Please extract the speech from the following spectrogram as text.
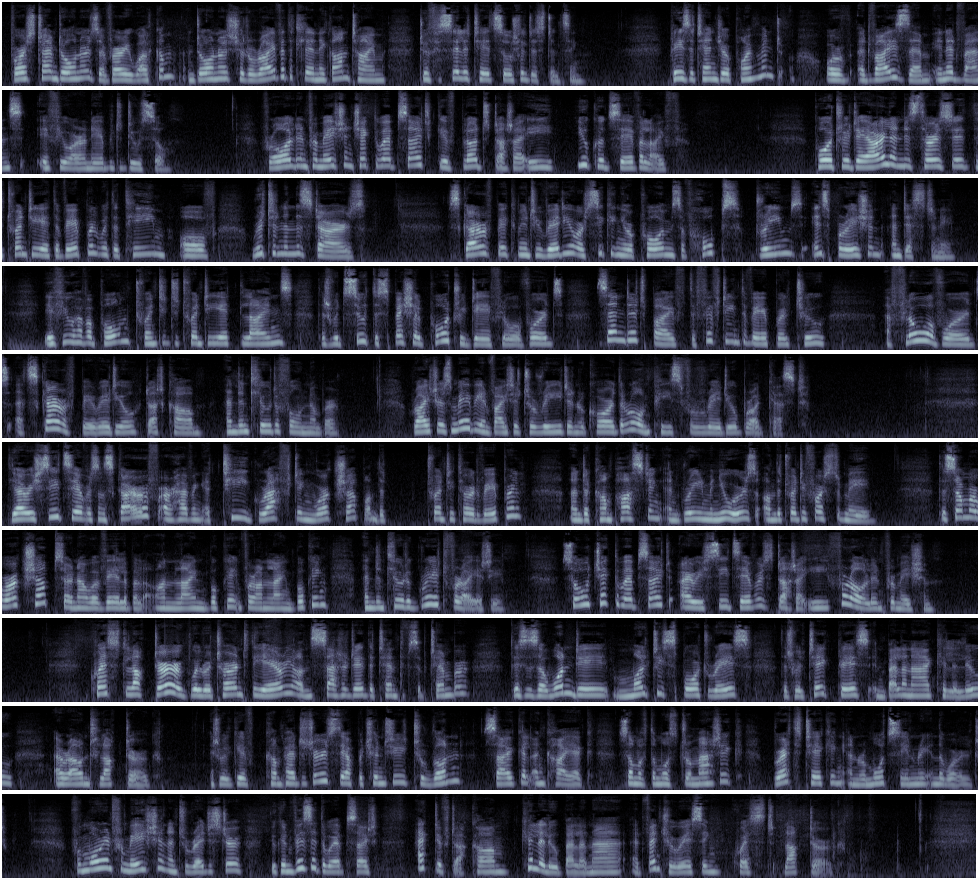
First time donors are very welcome, and donors should arrive at the clinic on time to facilitate social distancing. Please attend your appointment or advise them in advance if you are unable to do so. For all information, check the website giveblood.ie. You could save a life. Poetry Day Ireland is Thursday, the 28th of April, with the theme of Written in the Stars. Scariff Bay Community Radio are seeking your poems of hopes, dreams, inspiration, and destiny. If you have a poem, 20 to 28 lines, that would suit the special Poetry Day flow of words, send it by the 15th of April to a flow of words at scariffbayradio.com and include a phone number. Writers may be invited to read and record their own piece for radio broadcast. The Irish Seed Savers in Scariff are having a tea grafting workshop on the 23rd of April and a composting and green manures on the 21st of May. The summer workshops are now available online booking for online booking and include a great variety. So check the website irishseedsavers.ie for all information. Quest Lough Derg will return to the area on Saturday, the 10th of September. This is a one day multi sport race that will take place in Ballina, Killaloe, around Lough Derg. It will give competitors the opportunity to run, cycle, and kayak some of the most dramatic, breathtaking, and remote scenery in the world. For more information and to register, you can visit the website active.com, Killaloe Ballina, Adventure Racing, Quest Lough Derg.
